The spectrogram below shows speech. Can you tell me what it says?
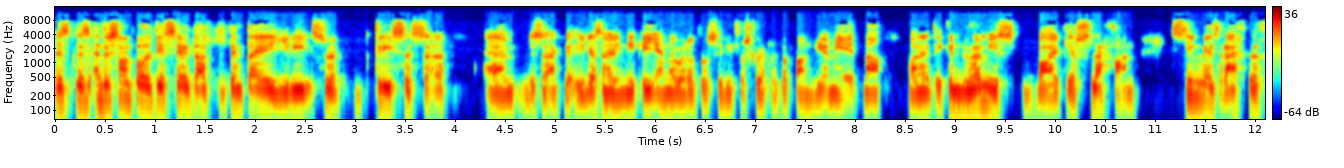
Dis dis interessant wat jy sê dat ten tye hierdie soort krisisse Ehm um, dis ek hier is nou 'n unieke een oor dat ons hierdie verskriklike pandemie het, maar wanneer dit ekonomies baie keer sleg gaan, sien mens regtig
